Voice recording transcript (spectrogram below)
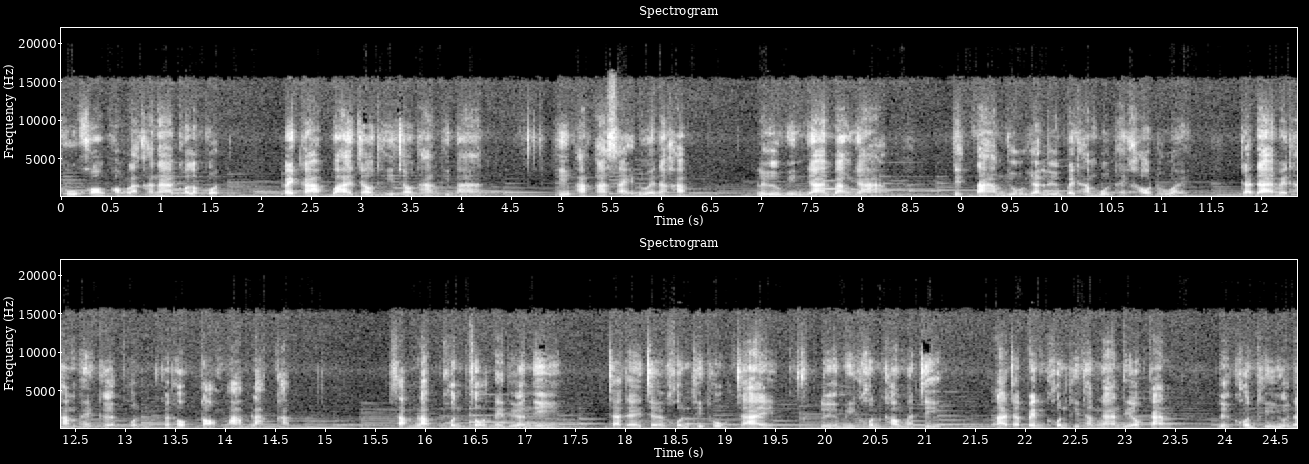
คู่ครองของลัคนากรกฎ ไปกราบไหว้เจ้าที่เจ้าทางที่บ้าน ที่พักอาศัยด้วยนะครับ หรือวิญญาณบางอย่าง ติดตามอยู่อย่าลืมไปทำบุญให้เขาด้วย จะได้ไม่ทำให้เกิดผลกระทบต่อความรักครับสำหรับคนโสดในเดือนนี้ จะได้เจอคนที่ถูกใจ หรือมีคนเข้ามาจีบ อาจจะเป็นคนที่ทำงานเดียวกัน หรือคนที่อยู่ใน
